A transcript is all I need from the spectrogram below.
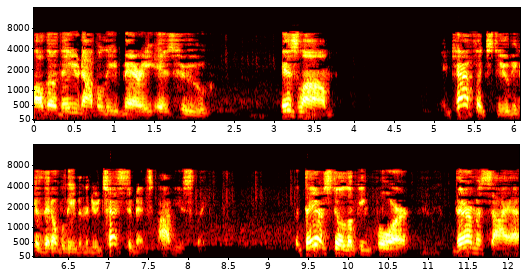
Although they do not believe Mary is who Islam and Catholics do because they don't believe in the New Testament, obviously. But they are still looking for their Messiah,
